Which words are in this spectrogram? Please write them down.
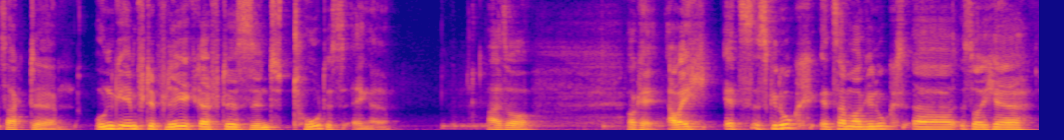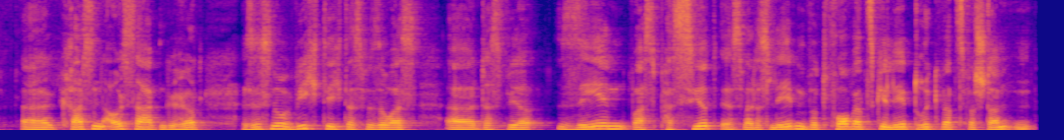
sagte, ungeimpfte Pflegekräfte sind Todesengel. Also, okay, aber ich, jetzt ist genug, jetzt haben wir genug äh, solche äh, krassen Aussagen gehört. Es ist nur wichtig, dass wir sowas, äh, dass wir sehen, was passiert ist, weil das Leben wird vorwärts gelebt, rückwärts verstanden.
